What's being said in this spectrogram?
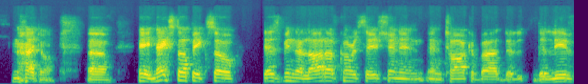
I don't. Um, hey, next topic. So there's been a lot of conversation and, and talk about the, the LIV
